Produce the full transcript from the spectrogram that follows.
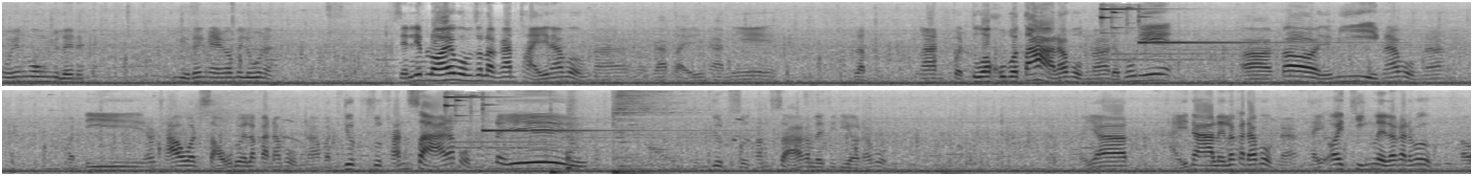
ผมยังงงอยู่เลยเนี่ยไปอยู่ได้ไงก็ไม่รู้นะเสร็จเรียบร้อยผมสำหรับงานไถนะผมนะการไถงานนี้รับงานเปิดตัวคูโบต้านะผมนะเดี๋ยวพวกนี้อ่าก็จะมีอีกนะผมนะวันดีเช้าเช้าวันเสาร์ด้วยแล้วกันนะผมนะวันหยุดสุดหันษานะผมนี่หยุดสุดหันษากันเลยทีเดียวนะผม ญาตไถนาเลยแล้วกันนะดับผมนะไถอ้อยทิ้งเลยแล้วกันนะดับผมเขา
